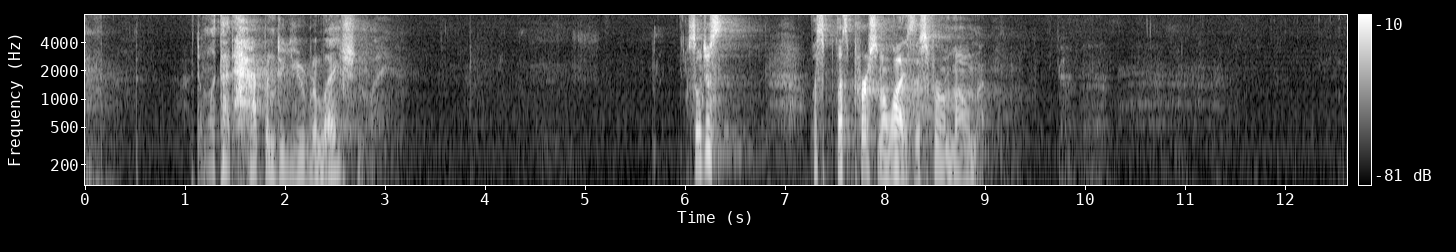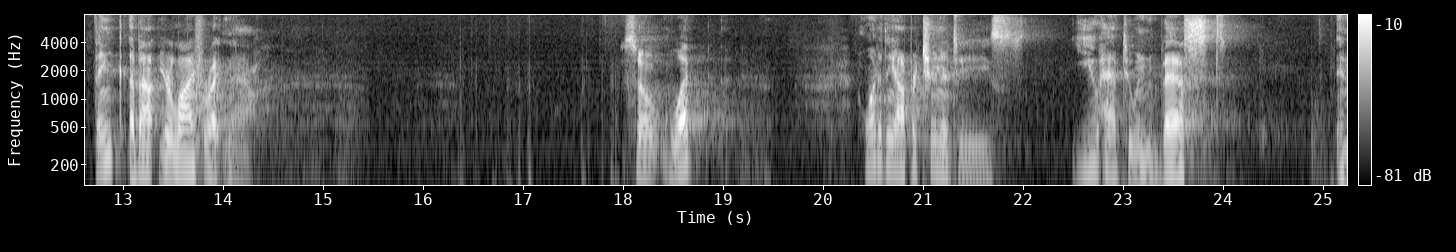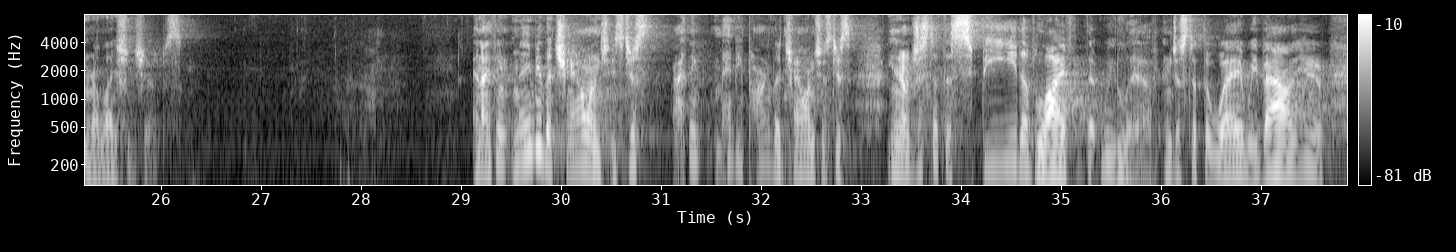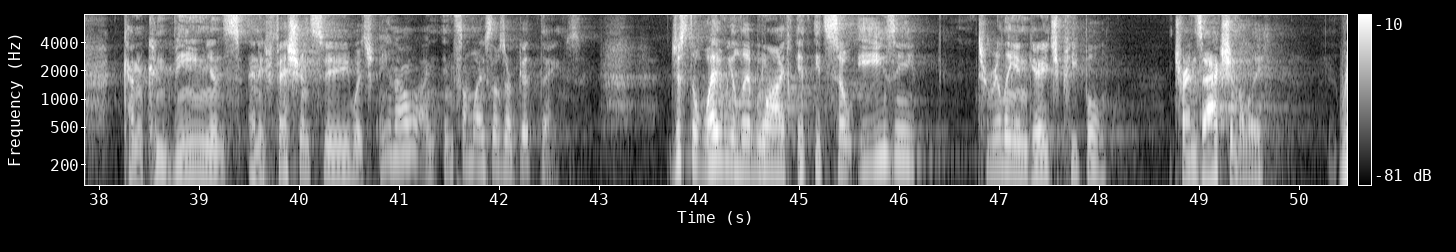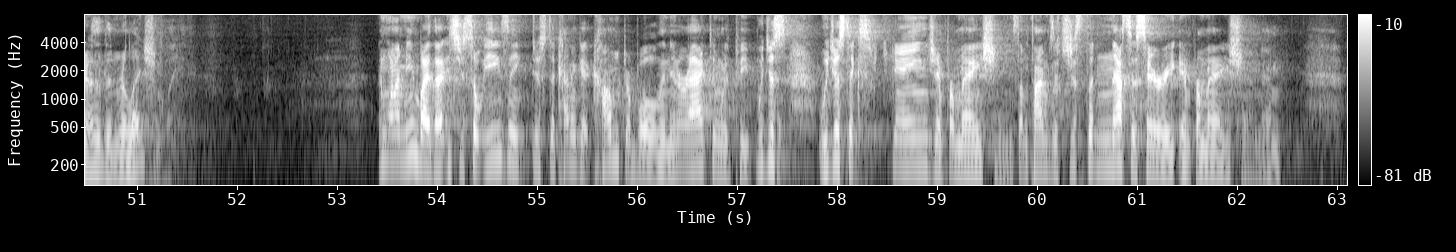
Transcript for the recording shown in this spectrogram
Don't let that happen to you relationally. So just let's, let's personalize this for a moment. Think about your life right now. So, what, what are the opportunities you have to invest in relationships? And I think maybe the challenge is just, I think maybe part of the challenge is just, you know, just at the speed of life that we live and just at the way we value kind of convenience and efficiency, which, you know, in some ways those are good things. Just the way we live life, it, it's so easy to really engage people transactionally rather than relationally. And what I mean by that, it's just so easy just to kind of get comfortable in interacting with people. We just, we just exchange information. Sometimes it's just the necessary information. And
